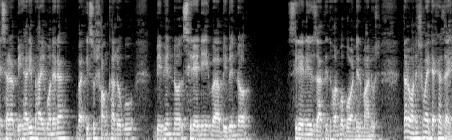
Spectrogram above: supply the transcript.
এছাড়া বিহারি ভাই বোনেরা বা কিছু সংখ্যালঘু, বিভিন্ন শ্রেণি বা বিভিন্ন শ্রেণির জাতি ধর্ম বর্ণের মানুষ, তার অনেক সময় দেখা যায়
